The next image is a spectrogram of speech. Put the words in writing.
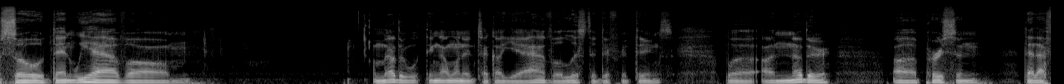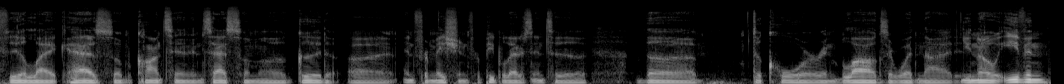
so then we have um another thing I wanted to check out. Yeah, I have a list of different things, but another uh, person that I feel like has some content and has some uh, good uh, information for people that is into the decor and blogs or whatnot. You know, even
